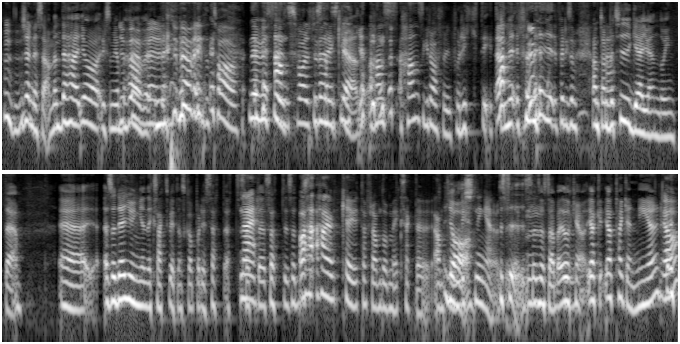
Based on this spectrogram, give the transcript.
Då kände jag så här, men det här, jag, liksom, jag Du, behöver... behöver, du behöver inte ta Nej, precis. ansvaret för Verkligen. statistiken. Hans, hans grafer är på riktigt. För mig, för mig för liksom, antal betyg är ju ändå inte... Eh, alltså det är ju ingen exakt vetenskap på det sättet. Nej. Så att, så att, så att, Och han, han kan ju ta fram de exakta antal Ja, lyssningar. Och så vidare. Precis, så då så här, kan jag, jag, jag taggar ner. Ja.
